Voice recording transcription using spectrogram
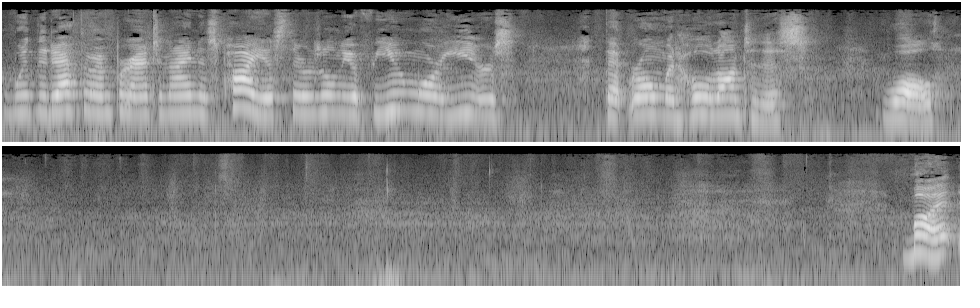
with the death of Emperor Antoninus Pius, there was only a few more years that Rome would hold on to this wall. But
